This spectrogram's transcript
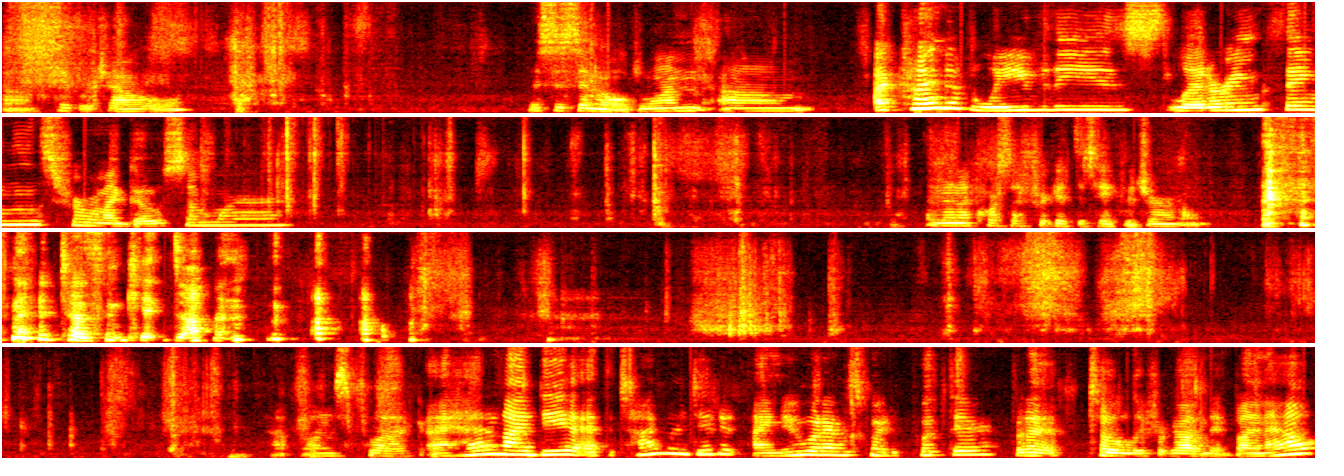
uh, paper towel. This is an old one. Um, I kind of leave these lettering things for when I go somewhere. And then, of course, I forget to take the journal. it doesn't get done. that one's black. I had an idea at the time I did it. I knew what I was going to put there, but I've totally forgotten it by now.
